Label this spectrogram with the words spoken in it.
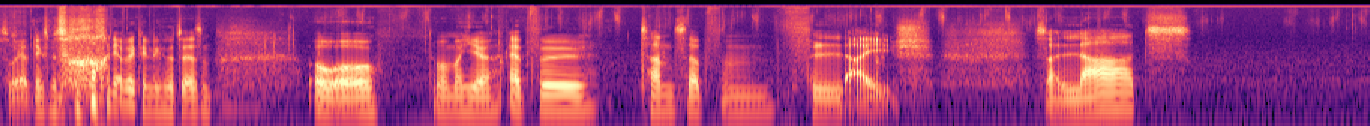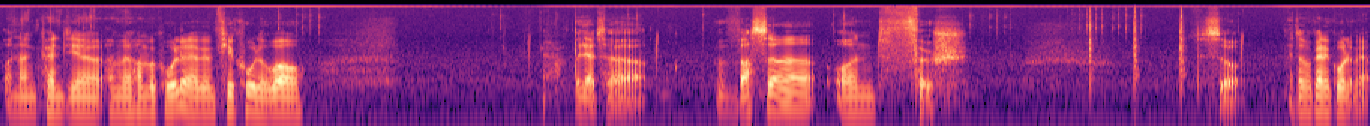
So, ihr habt nichts mit zu ihr habt wirklich nichts mit zu essen. Oh, oh, oh. Dann machen wir hier Äpfel, Tanzapfen, Fleisch, Salat. Und dann könnt ihr, haben wir, haben wir Kohle? Ja, wir haben viel Kohle, wow. Blätter, Wasser und Fisch. So, jetzt haben wir keine Kohle mehr.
